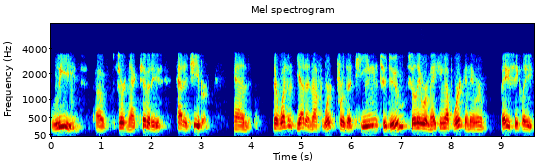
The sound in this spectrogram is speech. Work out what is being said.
leads of certain activities had achiever and there wasn't yet enough work for the team to do so they were making up work and they were basically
